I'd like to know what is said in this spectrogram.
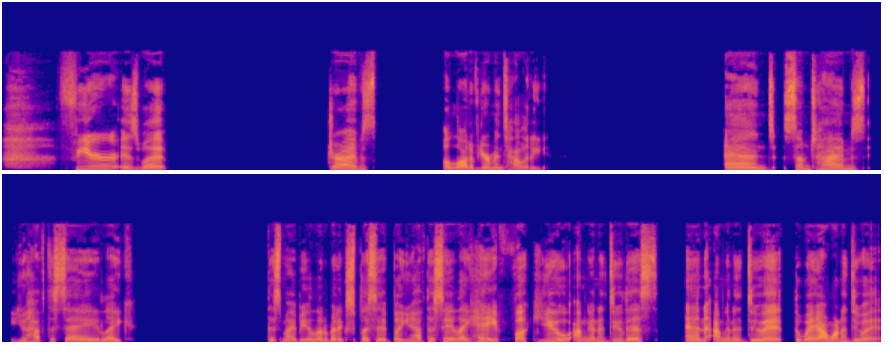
fear is what drives a lot of your mentality. And sometimes you have to say, like, this might be a little bit explicit, but you have to say, like, hey, fuck you. I'm going to do this and I'm going to do it the way I want to do it,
